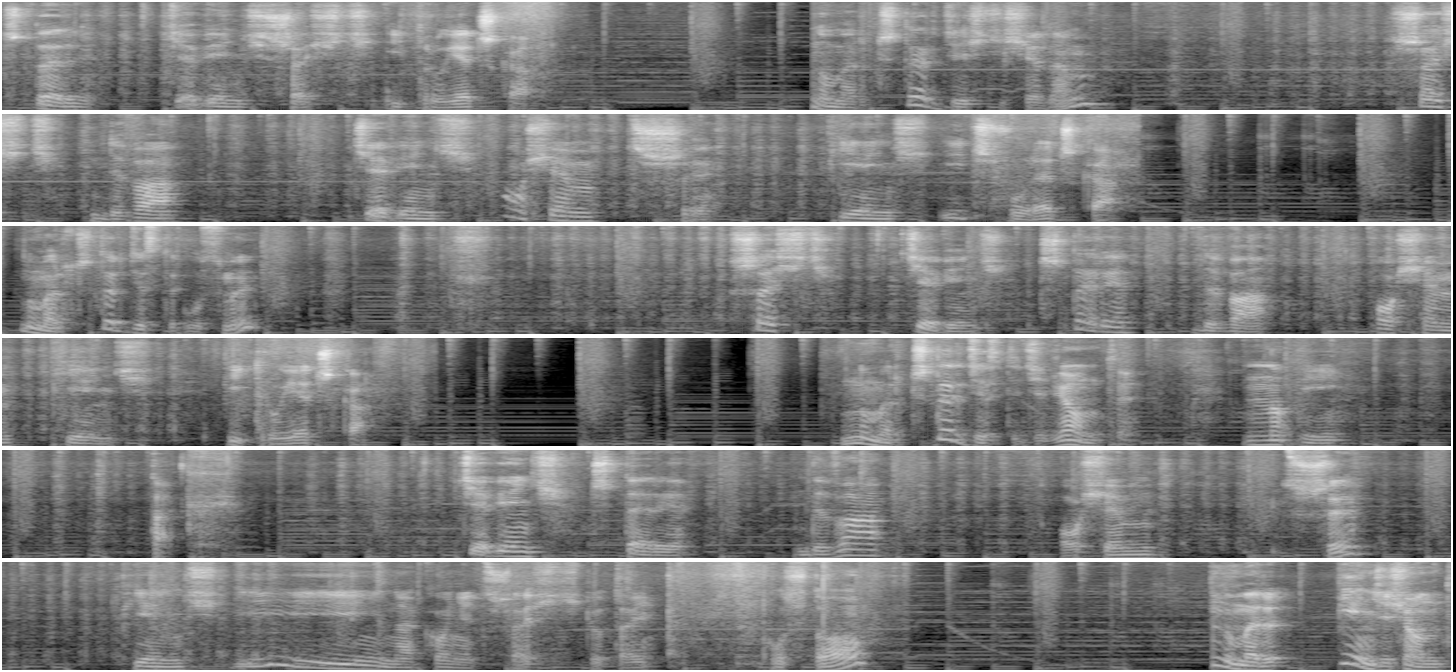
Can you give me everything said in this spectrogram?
4, 9, 6 i trójeczka. Numer 47. 6, 2, 9, 8, 3, 5 i czwóreczka. Numer 48. 6, 9, 4, 2, 8, 5 i trójeczka. Numer 49. No i tak. 9, 4, 2, 8, 3, 5 i na koniec 6 tutaj pusto. Numer 50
